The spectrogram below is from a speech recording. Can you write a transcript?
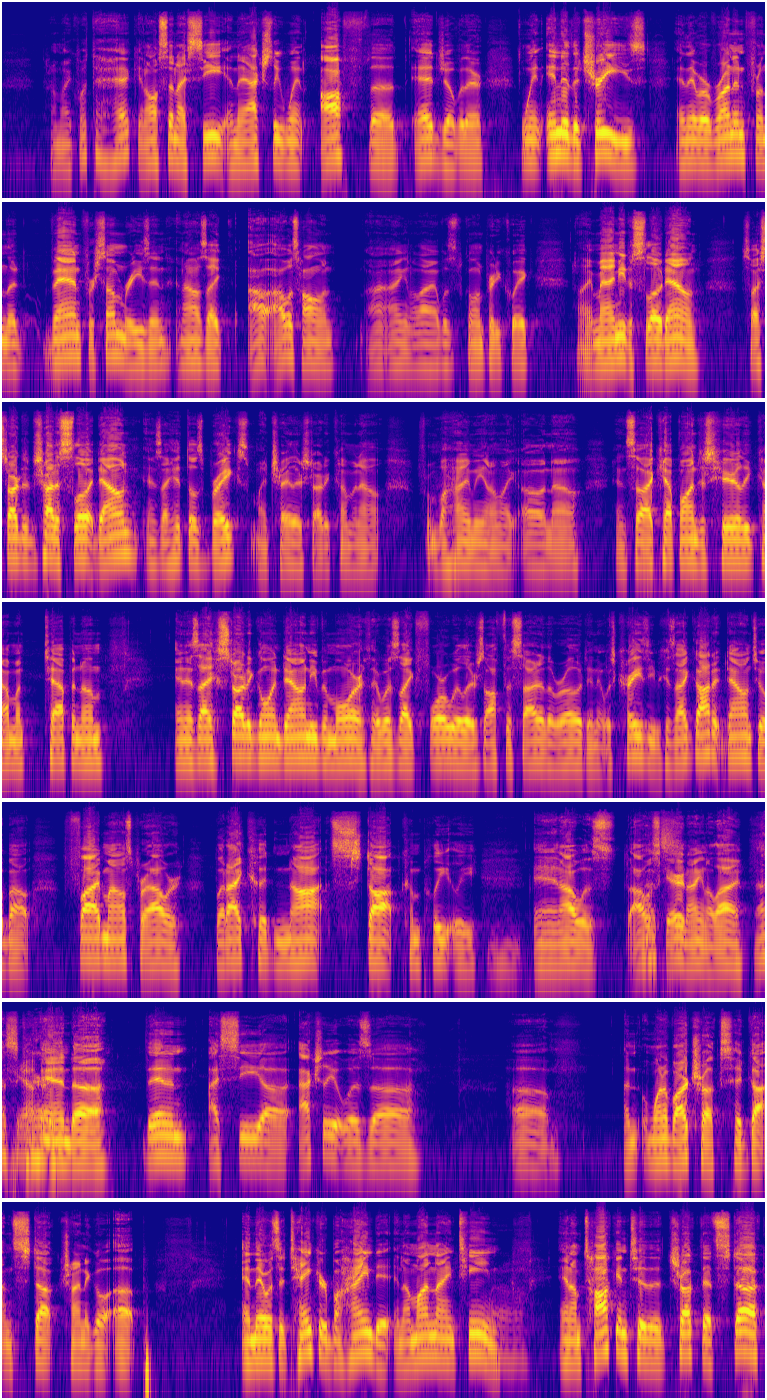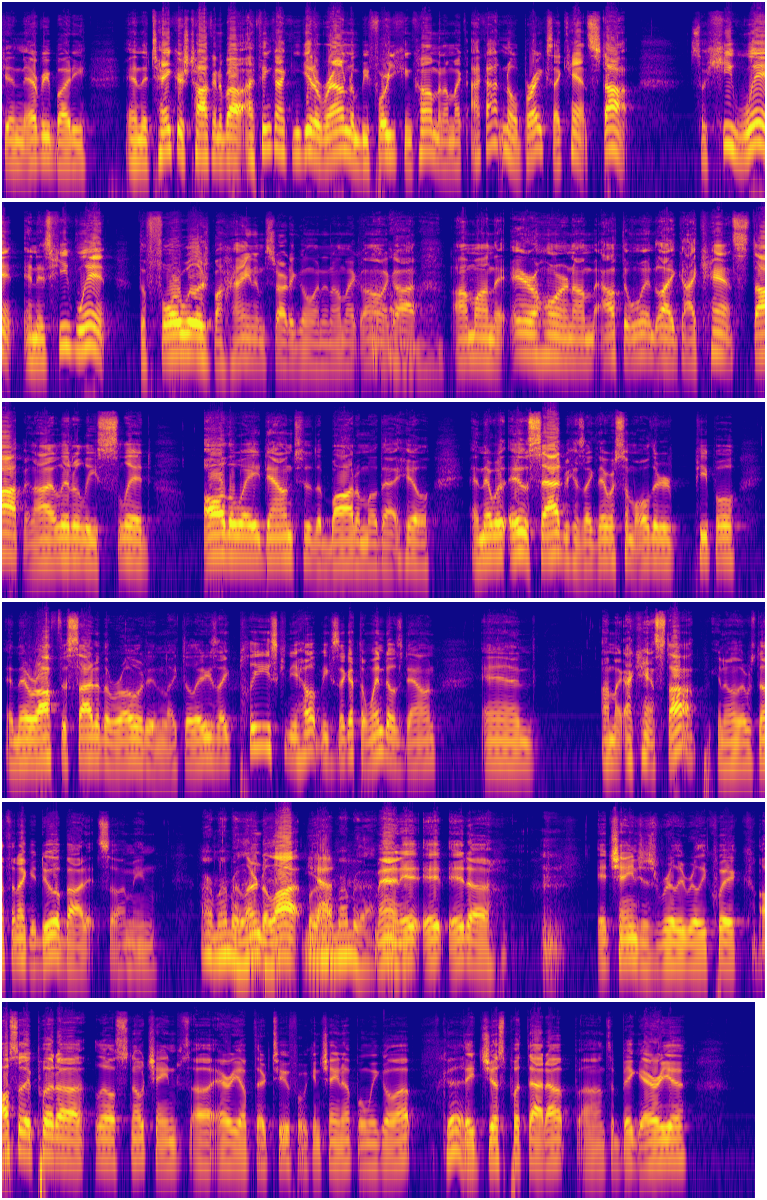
And I'm like, what the heck? And all of a sudden I see, and they actually went off the edge over there, went into the trees, and they were running from the van for some reason. And I was like, I, I was hauling, I, ain't gonna lie, I was going pretty quick. I'm like, man, I need to slow down. So I started to try to slow it down. As I hit those brakes, my trailer started coming out from behind me, and I'm like, oh no. And so I kept on just here, kind of tapping them. And as I started going down even more, there was like four wheelers off the side of the road, and it was crazy because I got it down to about five miles per hour, but I could not stop completely, and I was I was That's- scared. I ain't gonna lie. That's Yeah. scary. And uh, then I see, uh, actually, it was uh, uh, an, one of our trucks had gotten stuck trying to go up, and there was a tanker behind it, and I'm on 19, and I'm talking to the truck that's stuck and everybody, and the tanker's talking about, I think I can get around them before you can come, and I'm like, I got no brakes, I can't stop. So he went, and as he went, the four wheelers behind him started going, and I'm like, oh my oh, god, I'm on the air horn, I'm out the window, like I can't stop, and I literally slid all the way down to the bottom of that hill. And there was it was sad because like there were some older people and they were off the side of the road and like the lady's like, "Please, can you help me?" Because I got the windows down, and I'm like, I can't stop. You know, there was nothing I could do about it. So I mean, I remember. I that. learned a lot. But Yeah. I remember that. man, it it it uh. It changes really, really quick. Also, they put a little snow chain uh, area up there too, for we can chain up when we go up. Good. They just put that up. Uh, it's a big area,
